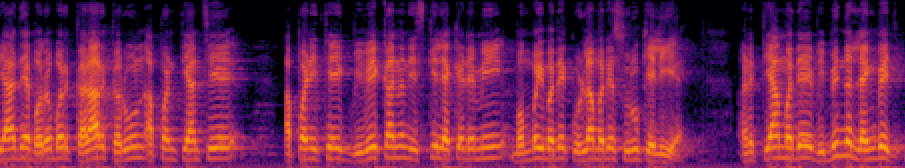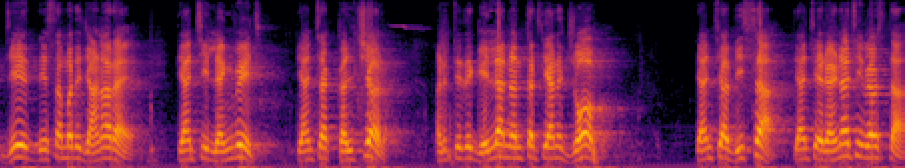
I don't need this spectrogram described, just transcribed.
त्या त्या बरोबर करार करून आपण त्यांचे आपण इथे एक विवेकानंद स्किल अकॅडमी मुंबईमध्ये कुर्लामध्ये सुरू केली आहे. आणि त्यामध्ये विभिन्न लँग्वेज जे देशामध्ये जाणार आहे त्यांची लँग्वेज त्यांचा कल्चर आणि तिथे गेल्यानंतर त्याने जॉब त्यांच्या विसा त्यांच्या राहण्याची व्यवस्था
